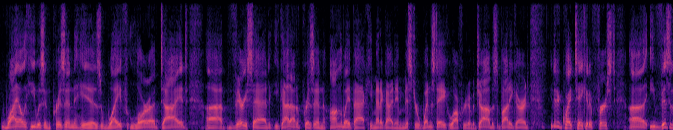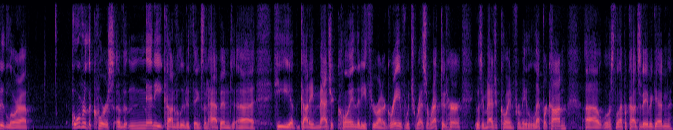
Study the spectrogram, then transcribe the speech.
While he was in prison, his wife, Laura, died. Uh, very sad. He got out of prison. On the way back, he met a guy named Mr. Wednesday who offered him a job as a bodyguard. He didn't quite take it at first. Uh, he visited Laura over the course of many convoluted things that happened, uh, he got a magic coin that he threw on her grave, which resurrected her. It was a magic coin from a leprechaun. Uh, what was the leprechaun's name again?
